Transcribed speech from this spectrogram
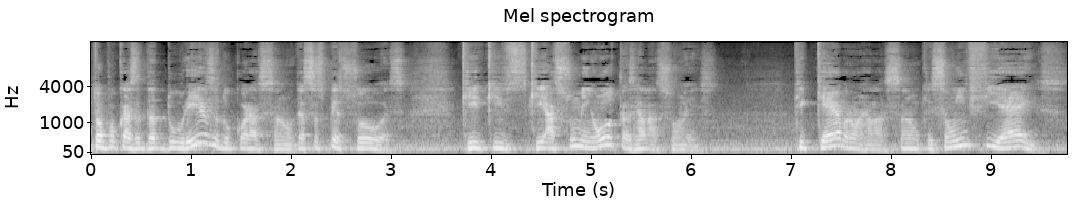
Então, por causa da dureza do coração dessas pessoas que, que, que assumem outras relações, que quebram a relação, que são infiéis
